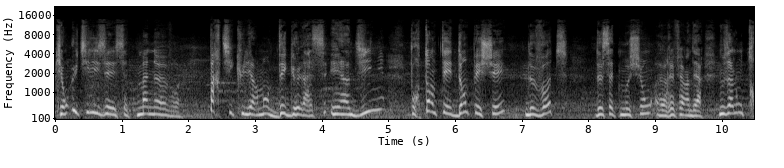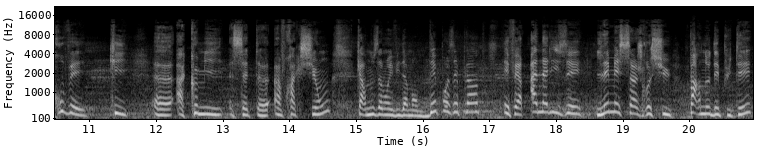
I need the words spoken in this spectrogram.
qui ont utilisé cette manœuvre particulièrement dégueulasse et indigne pour tenter d'empêcher le vote de cette motion euh, référendaire. Nous allons trouver qui euh, a commis cette euh, infraction, car nous allons évidemment déposer plainte et faire analyser les messages reçus par nos députés.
